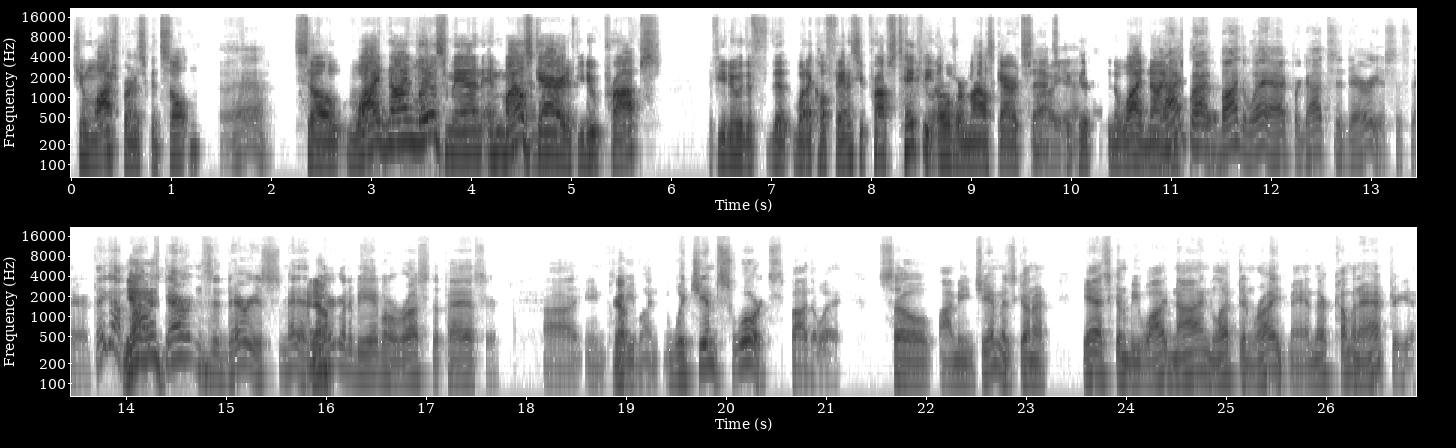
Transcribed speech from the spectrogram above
Jim Washburn as a consultant. Yeah. So wide nine lives, man. And Myles Garrett, if you do props, if you do the, the what I call fantasy props, take the over Myles Garrett sacks Oh, yeah. because in the wide nine, I, by, by the way, I forgot Za'Darius is there. They got Yeah, Myles Garrett and Za'Darius Smith. They're going to be able to rush the passer uh, in Yep. Cleveland with Jim Schwartz, by the way. So, I mean, Jim is going to, yeah, it's going to be wide nine, left and right, man. They're coming after you.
